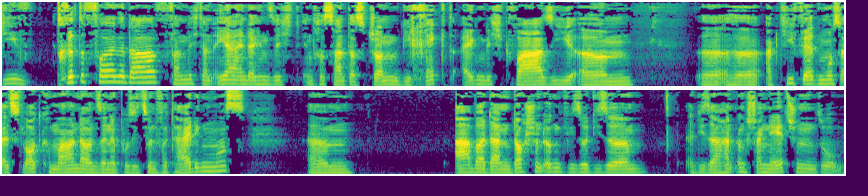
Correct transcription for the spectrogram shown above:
Die dritte Folge da fand ich dann eher in der Hinsicht interessant, dass John direkt eigentlich quasi ähm, äh, äh, aktiv werden muss als Lord Commander und seine Position verteidigen muss. Ähm, aber dann doch schon irgendwie so diese, dieser Handlungsstrang, der jetzt schon so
